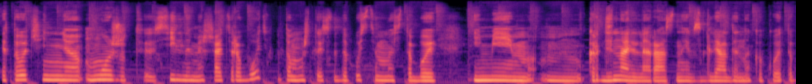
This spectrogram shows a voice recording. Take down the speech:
Это очень э, может сильно мешать работе, потому что если, допустим, мы с тобой имеем кардинально разные взгляды на какой-то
